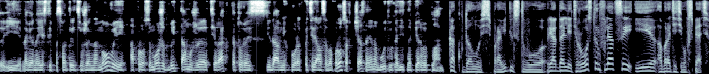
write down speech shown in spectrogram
и, наверное, если посмотреть уже на новые опросы, может быть, там уже теракт, который с недавних пор потерялся в вопросах, сейчас, наверное, будет выходить на первый план. Как удалось правительству преодолеть рост инфляции и обратить его вспять?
